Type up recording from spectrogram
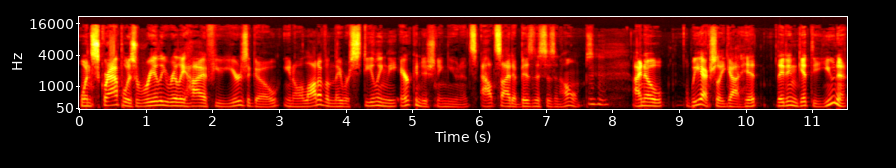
when scrap was really really high a few years ago you know a lot of them they were stealing the air conditioning units outside of businesses and homes. I know we actually got hit they didn't get the unit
